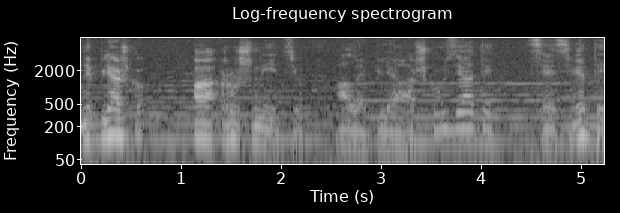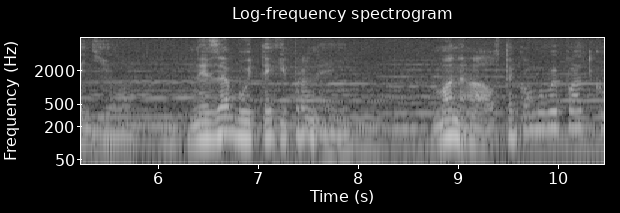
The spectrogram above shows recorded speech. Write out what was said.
не пляшку, а рушницю. Але пляшку взяти це святе діло. Не забудьте і про неї. Мангал в такому випадку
